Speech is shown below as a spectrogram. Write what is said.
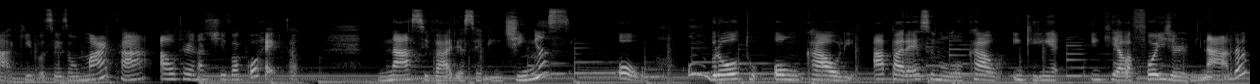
Aqui vocês vão marcar a alternativa correta. Nasce várias sementinhas ou um broto ou um caule aparece no local em que, é, em que ela foi germinada,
